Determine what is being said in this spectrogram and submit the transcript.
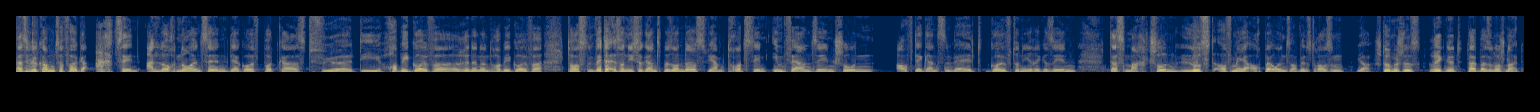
Herzlich willkommen zur Folge 18, Anloch 19, der Golf-Podcast für die Hobbygolferinnen und Hobbygolfer. Thorsten, Wetter ist noch nicht so ganz besonders. Wir haben trotzdem im Fernsehen schon auf der ganzen Welt Golfturniere gesehen. Das macht schon Lust auf mehr, auch bei uns, auch wenn es draußen ja stürmisch ist, regnet, teilweise noch schneit.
